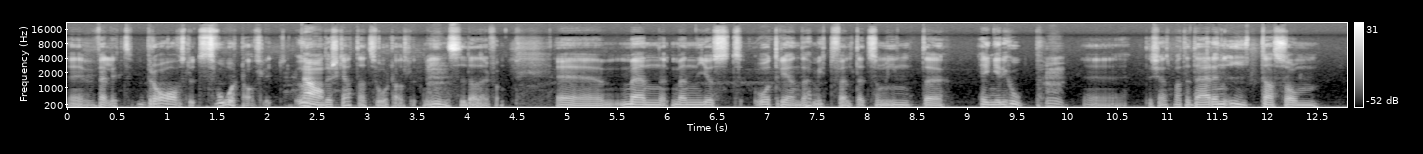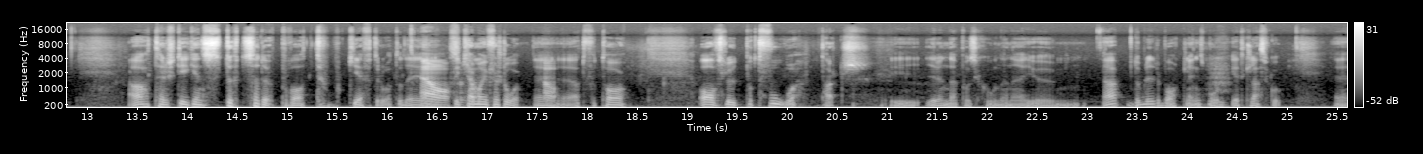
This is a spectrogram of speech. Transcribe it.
Eh, väldigt bra avslut, svårt avslut. Ja. Underskattat svårt avslut med Mm. insida därifrån. Men, men just återigen det här mittfältet som inte hänger ihop. Mm. Eh, det känns som att det där är en yta som Ja, Ter Stegen studsade upp och var tokig efteråt och det, Ja, det kan man ju förstå. Eh, Ja. Att få ta avslut på två touch i, i den där positionen är ju... Ja, då blir det baklängesmål Mm. i ett klassiko. Eh,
